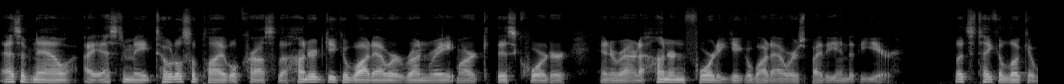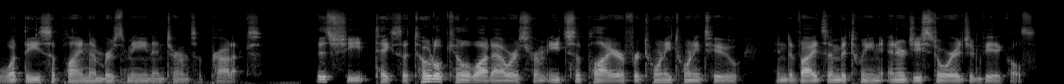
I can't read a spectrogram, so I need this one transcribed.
As of now, I estimate total supply will cross the 100 gigawatt hour run rate mark this quarter and around 140 gigawatt hours by the end of the year. Let's take a look at what these supply numbers mean in terms of products. This sheet takes the total kilowatt hours from each supplier for 2022 and divides them between energy storage and vehicles.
